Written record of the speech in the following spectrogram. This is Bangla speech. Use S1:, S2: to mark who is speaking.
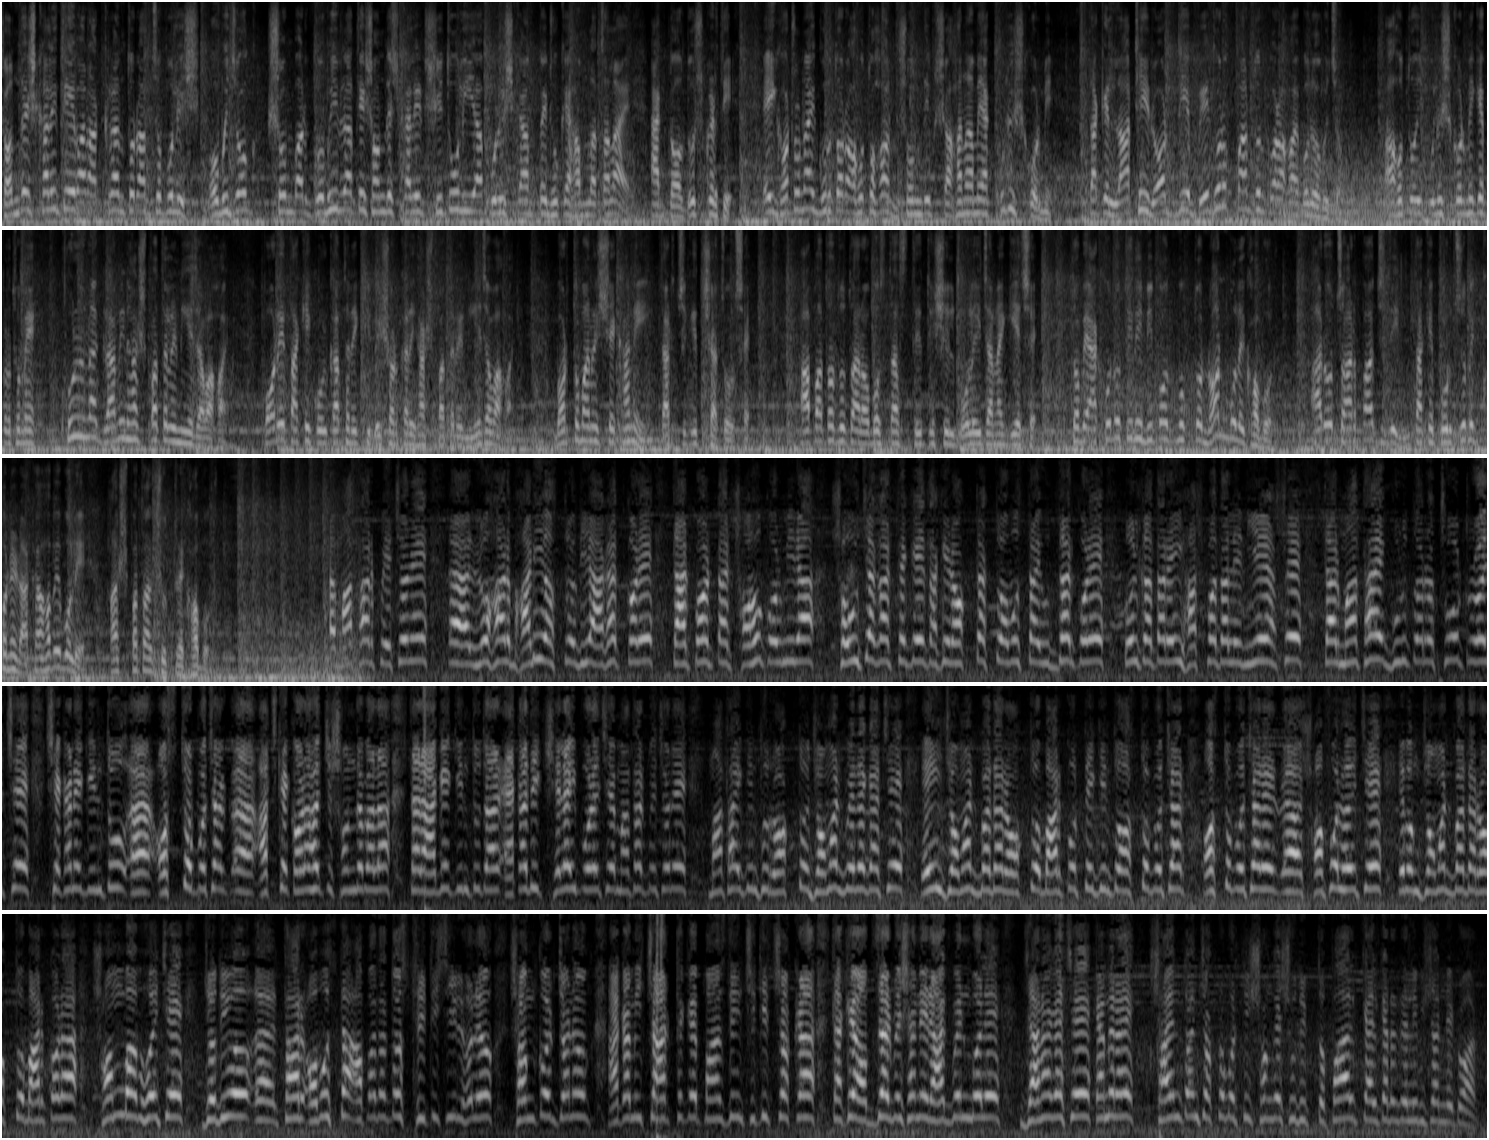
S1: সন্দেশখালীতে এবার আক্রান্ত রাজ্য পুলিশ। অভিযোগ, সোমবার গভীর রাতে সন্দেশখালীর শীতলিয়া পুলিশ ক্যাম্পে ঢুকে হামলা চালায় একদল দুষ্কৃতী। এই ঘটনায় গুরুতর আহত হন সন্দীপ সাহা নামে এক পুলিশ কর্মী। তাকে লাঠি, রড দিয়ে বেধড়ক মারধর করা হয় বলে অভিযোগ। আহত ওই পুলিশ কর্মীকে প্রথমে খুলনা গ্রামীণ হাসপাতালে নিয়ে যাওয়া হয়। পরে তাকে কলকাতার একটি বেসরকারি হাসপাতালে নিয়ে যাওয়া হয়। বর্তমানে সেখানেই তার চিকিৎসা চলছে। আপাতত তার অবস্থা স্থিতিশীল বলেই জানা গিয়েছে। তবে এখনও তিনি বিপদমুক্ত নন বলে খবর। আরও চার পাঁচ দিন তাকে পর্যবেক্ষণে রাখা হবে বলে হাসপাতাল সূত্রে খবর।
S2: মাথার পেছনে লোহার ভারী অস্ত্র দিয়ে আঘাত করে, তারপর তার সহকর্মীরা শৌচাগার থেকে তাকে রক্তাক্ত অবস্থায় উদ্ধার করে কলকাতার এই হাসপাতালে নিয়ে আসে। তার মাথায় গুরুতর চোট রয়েছে। সেখানে কিন্তু অস্ত্রোপচার আজকে করা হয়েছে সন্ধ্যাবেলা। তার আগে কিন্তু তার একাধিক সেলাই পড়েছে মাথার পেছনে। মাথায় কিন্তু রক্ত জমাট বেঁধে গেছে। এই জমাট বাঁধা রক্ত বার করতে কিন্তু অস্ত্রোপচার, অস্ত্রোপচারের সফল হয়েছে এবং জমাট বাঁধা রক্ত বার করা সম্ভব হয়েছে। যদিও তার তার অবস্থা আপাতত স্থিতিশীল হলেও সংকটজনক আগামী চার থেকে পাঁচ দিন চিকিৎসকরা তাকে অবজারভেশনে রাখবেন বলে জানা গেছে। ক্যামেরায় সায়ন্তন চক্রবর্তীর সঙ্গে সুদীপ্ত পাল, ক্যালকাটা টেলিভিশন নেটওয়ার্ক।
